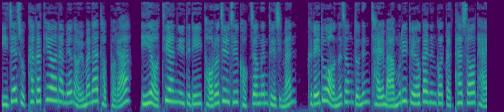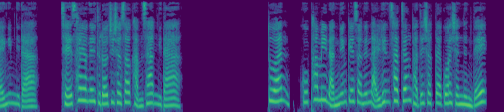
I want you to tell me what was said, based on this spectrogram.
이제 조카가 태어나면 얼마나 덮어라. 이 어티한 일들이 덜어질지 걱정은 되지만 그래도 어느 정도는 잘 마무리되어 가는 것 같아서 다행입니다. 제 사연을 들어주셔서 감사합니다. 또한 꼬파미 난님께서는 알린 사장 받으셨다고 하셨는데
